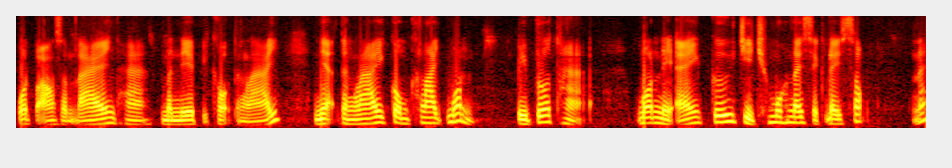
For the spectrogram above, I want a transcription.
ពុទ្ធព្រះអង្គសម្ដែងថាមនីភិក្ខុទាំងឡាយអ្នកទាំងឡាយកុំខ្លាចបុណ្យពីព្រោះថាបុណ្យនេះឯងគឺជាឈ្មោះនៃសេចក្តីសុខណា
